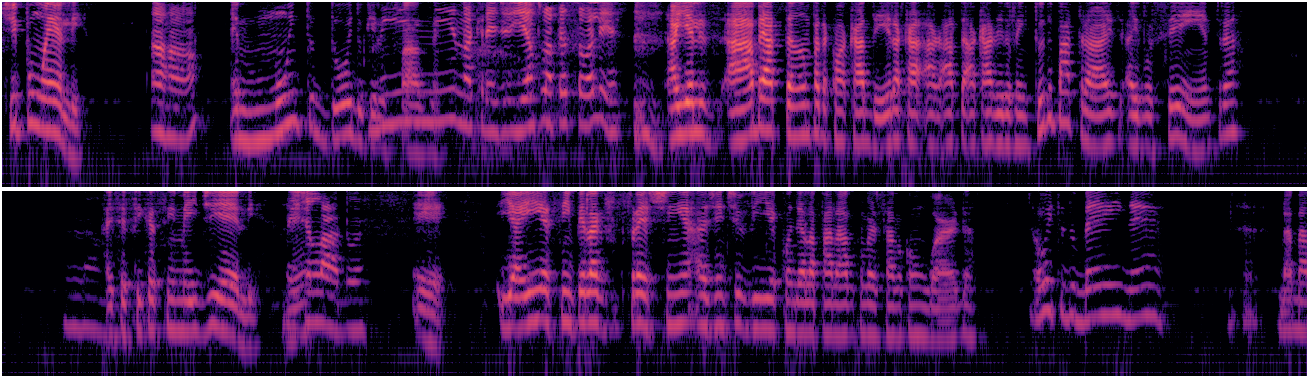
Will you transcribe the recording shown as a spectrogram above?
Tipo um L. Aham. É muito doido o que eles fazem. Menino, acredito. E entra uma pessoa ali. Aí eles abrem a tampa com a cadeira, a, a, a- cadeira vem tudo pra trás, aí você entra, Não. aí você fica assim meio de L, Meio né? de lado. É. E aí, assim, pela frestinha, a gente via quando ela parava, conversava com o guarda. Oi, tudo bem, né? Babá,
